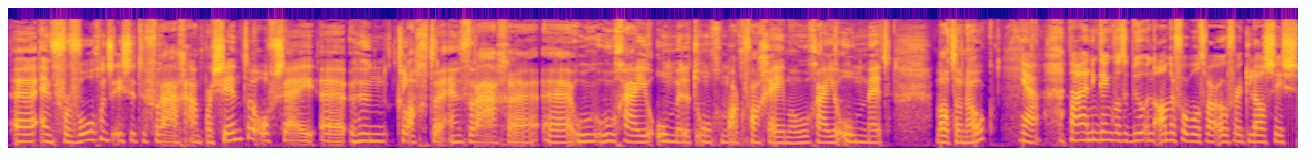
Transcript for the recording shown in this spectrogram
Eh, en vervolgens is het de vraag aan patiënten of zij eh, hun klachten en vragen. eh, hoe, hoe ga je om met het ongemak van chemo? Hoe ga je om met wat dan ook? Ja, nou en ik denk wat ik bedoel, een ander voorbeeld waarover ik las is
